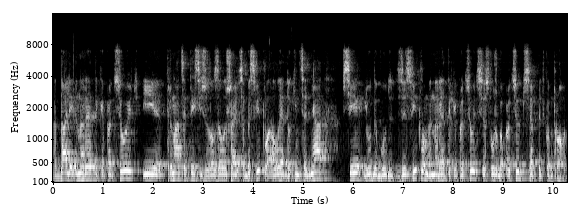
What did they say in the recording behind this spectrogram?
Далі енергетики працюють і 13 тисяч залишаються без світла. Але до кінця дня всі люди будуть зі світлом. Енергетики працюють, всі служби працюють, все під контролем.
